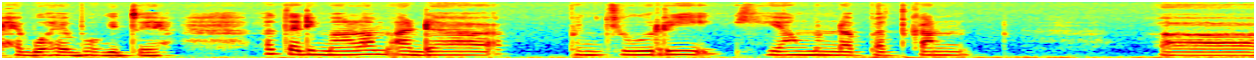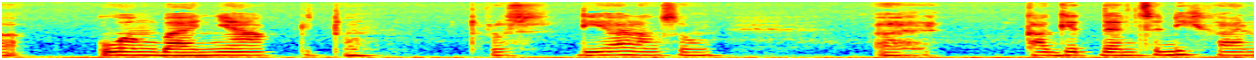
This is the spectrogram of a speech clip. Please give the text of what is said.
heboh-heboh gitu ya. Oh, tadi malam ada pencuri yang mendapatkan uh, uang banyak gitu. Terus dia langsung uh, kaget dan sedih kan.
